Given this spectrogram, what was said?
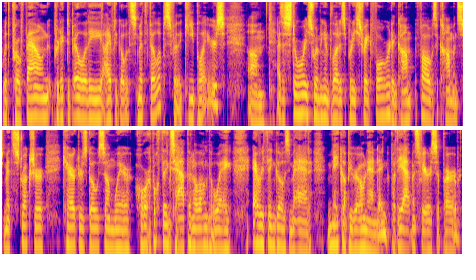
with profound predictability i have to go with smith phillips for the key players. Um, as a story swimming in blood is pretty straightforward and com- follows a common smith structure. Characters go somewhere. Horrible things happen along the way. Everything goes mad make up your own ending, but the atmosphere is superb.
